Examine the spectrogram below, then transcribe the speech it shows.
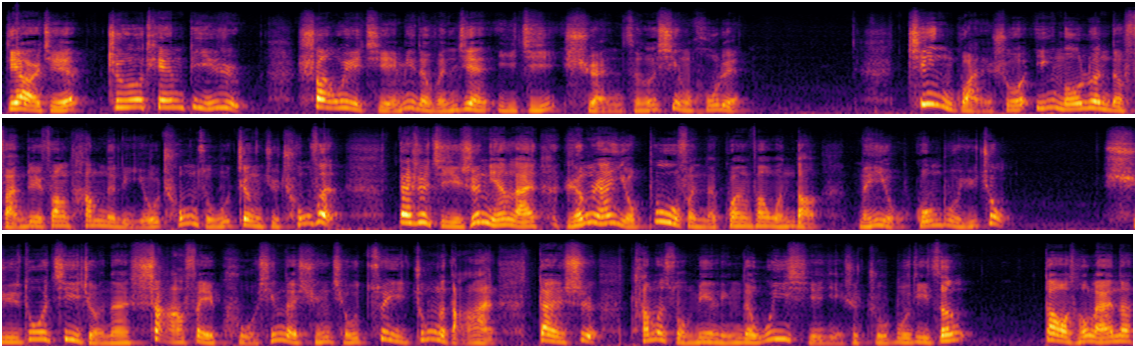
第二节遮天蔽日，尚未解密的文件以及选择性忽略。尽管说阴谋论的反对方他们的理由充足，证据充分，但是几十年来仍然有部分的官方文档没有公布于众。许多记者呢煞费苦心的寻求最终的答案，但是他们所面临的威胁也是逐步递增。到头来呢，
